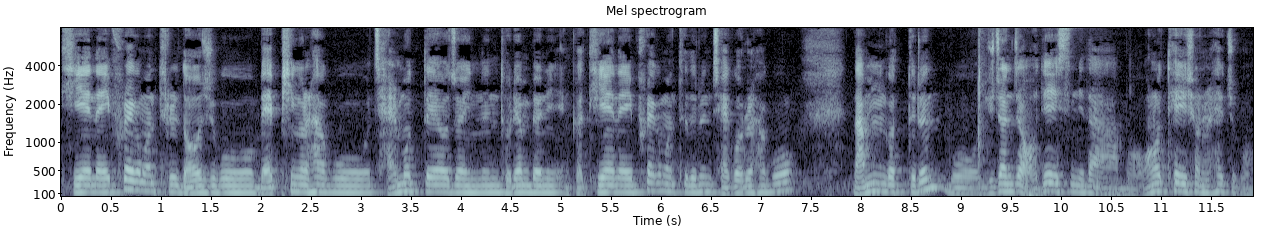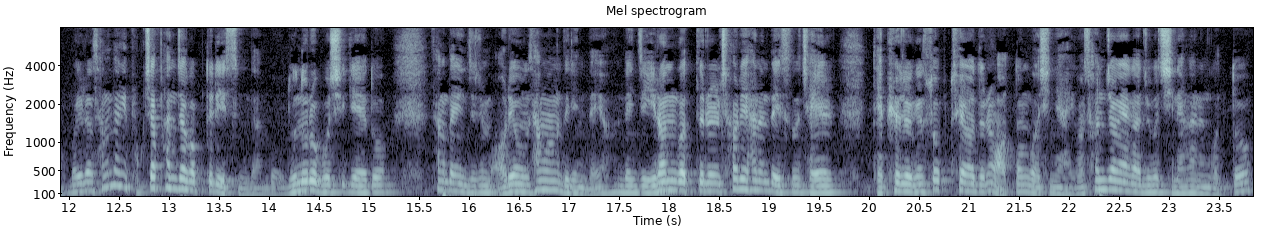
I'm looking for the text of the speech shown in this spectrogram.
DNA 프레그먼트를 넣어주고 매핑을 하고 잘못되어져 있는 돌연변이, 그러니까 DNA 프레그먼트들은 제거를 하고 남은 것들은 뭐 유전자 어디에 있습니다. 뭐 어노테이션을 해주고 뭐 이런 상당히 복잡한 작업들이 있습니다. 뭐 눈으로 보시기에도 상당히 이제 좀 어려운 상황들인데요. 근데 이제 이런 것들을 처리하는 데 있어서 제일 대표적인 소프트웨어들은 어떤 것이냐 이걸 선정해 가지고 진행하는 것도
